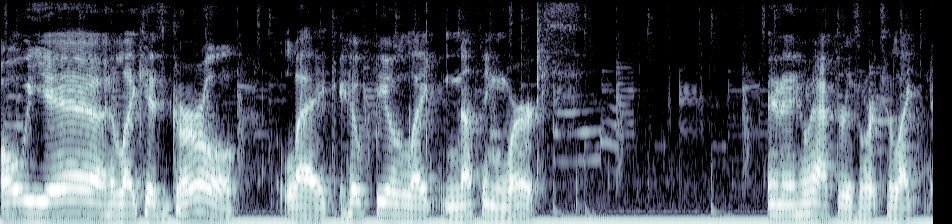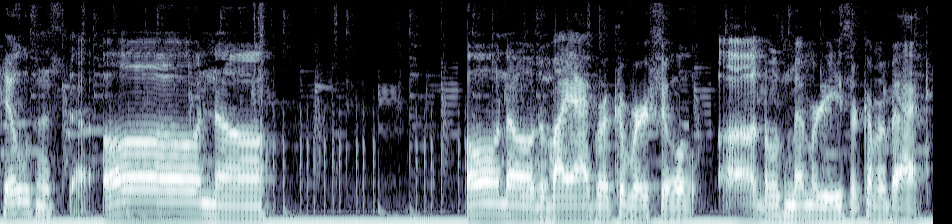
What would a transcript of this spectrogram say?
Oh yeah, like his girl, like he'll feel like nothing works. And then he'll have to resort to like pills and stuff. Oh no. Oh no, the Viagra commercial. Oh, those memories are coming back.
